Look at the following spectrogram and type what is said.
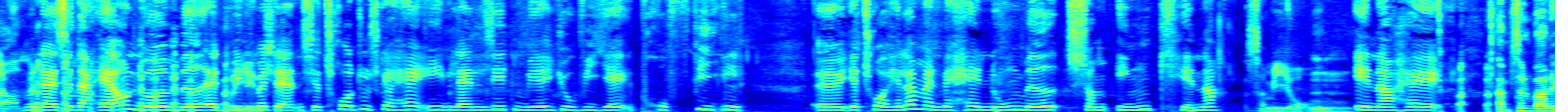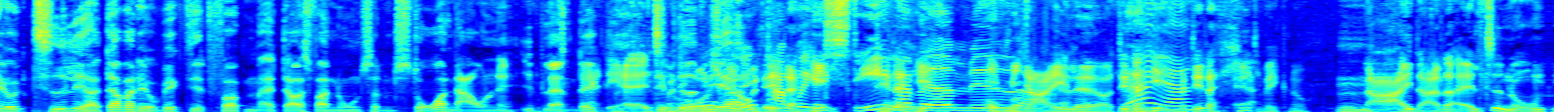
Nå, men altså, der er jo noget med, at Vild med. Dans, jeg tror, du skal have en eller anden lidt mere jovial profil. Øh, Jeg tror hellere, man vil have nogen med, som ingen kender, Som i år. Mm. end at have... Jamen, sådan var det jo ikke tidligere. Der var det jo vigtigt for dem, at der også var nogle sådan store navne iblandt, ikke? det er altid det er blevet mere... det er Paprika helt, Sten det er været med, og- Jejle, og det er Ja, da helt, ja. men det er da helt væk nu. mm. Nej, der er der altid nogen.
